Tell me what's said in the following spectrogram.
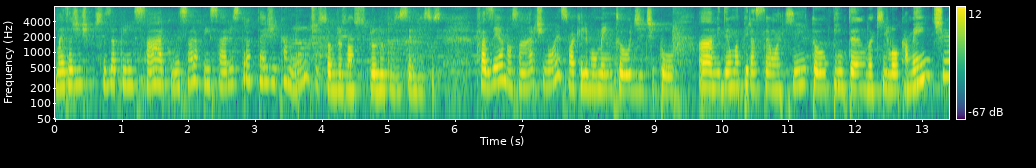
Mas a gente precisa pensar, começar a pensar estrategicamente sobre os nossos produtos e serviços. Fazer a nossa arte não é só aquele momento de tipo, ah, me deu uma piração aqui, tô pintando aqui loucamente,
